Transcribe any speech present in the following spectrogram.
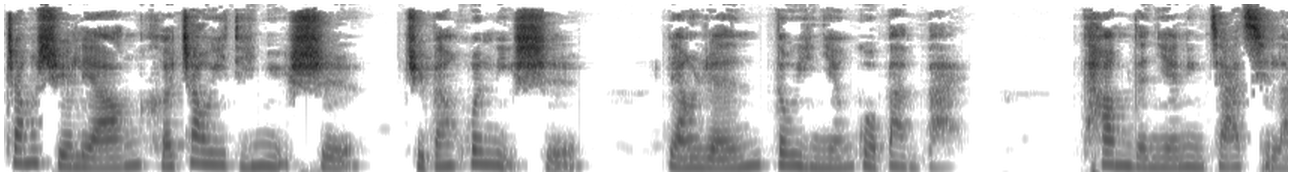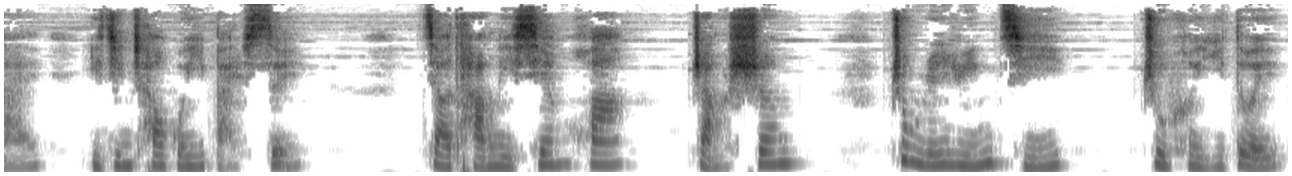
张学良和赵一荻女士举办婚礼时，两人都已年过半百，他们的年龄加起来已经超过一百岁。教堂里鲜花、掌声，众人云集，祝贺一对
